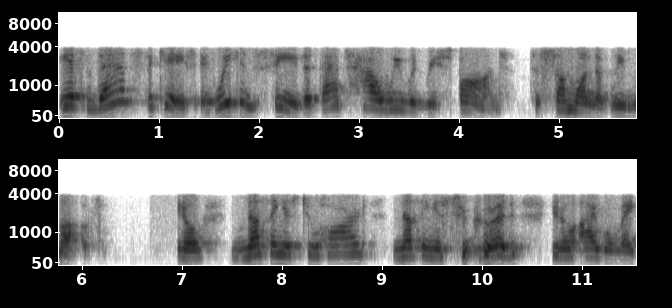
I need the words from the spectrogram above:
if that's the case, if we can see that that's how we would respond to someone that we love, you know, nothing is too hard, nothing is too good. You know, I will make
